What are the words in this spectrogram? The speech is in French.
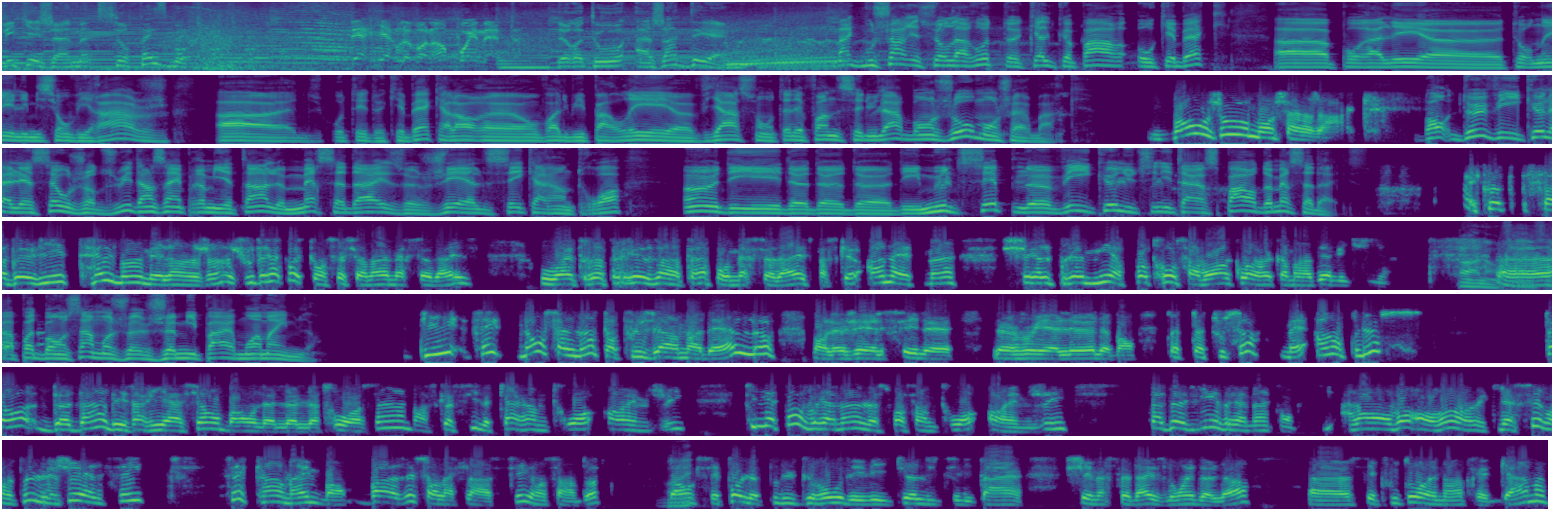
Cliquez j'aime sur Facebook. Derrière le volant.net. De retour à Jacques DM. Marc Bouchard est sur la route quelque part au Québec euh, pour aller euh, tourner l'émission Virage euh, du côté de Québec. Alors, euh, on va lui parler euh, via son téléphone cellulaire. Bonjour, mon cher Marc. Bonjour, mon cher Jacques. Bon, deux véhicules à l'essai aujourd'hui. Dans un premier temps, le Mercedes GLC 43, un des, de- de- de- des multiples véhicules utilitaires sport de Mercedes. Écoute, ça devient tellement mélangeant. Je voudrais pas être concessionnaire Mercedes ou être représentant pour Mercedes parce que honnêtement, je serais le premier à pas trop savoir quoi recommander à mes clients. Ah non, ça Euh, n'a pas de bon sens. Moi, je, je m'y perds moi-même, là. Puis, tu sais, non seulement tu as plusieurs modèles, là, bon, le GLC, le, le VLE, le bon, tu as, tout ça, mais en plus, tu as dedans des variations, bon, le, le, le 300, dans ce cas-ci, le 43 AMG, qui n'est pas vraiment le 63 AMG, ça devient vraiment compliqué. Alors, on va, on va éclaircir un peu. Le GLC, c'est quand même, bon, basé sur la classe C, on s'en doute. Ouais. Donc, c'est pas le plus gros des véhicules utilitaires chez Mercedes, loin de là. Euh, c'est plutôt un entrée de gamme,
